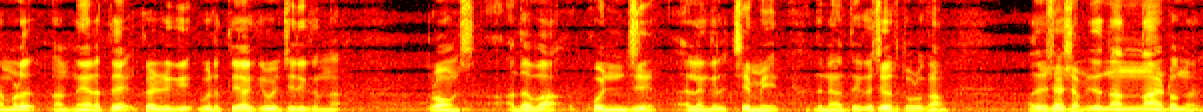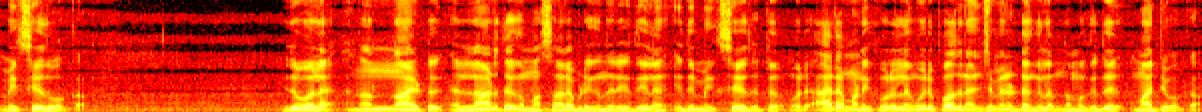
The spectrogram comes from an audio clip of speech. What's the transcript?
നമ്മൾ നേരത്തെ കഴുകി വൃത്തിയാക്കി വെച്ചിരിക്കുന്ന പ്രോൺസ് അഥവാ കൊഞ്ച് അല്ലെങ്കിൽ ചെമ്മീൻ ഇതിനകത്തേക്ക് ചേർത്ത് കൊടുക്കാം. അതിനുശേഷം ഇത് നന്നായിട്ടൊന്ന് മിക്സ് ചെയ്ത് വെക്കാം. ഇതുപോലെ നന്നായിട്ട് എല്ലായിടത്തേക്കും മസാല പിടിക്കുന്ന രീതിയിൽ ഇത് മിക്സ് ചെയ്തിട്ട് ഒരു അരമണിക്കൂർ അല്ലെങ്കിൽ ഒരു പതിനഞ്ച് മിനിറ്റെങ്കിലും നമുക്കിത് മാറ്റി വെക്കാം.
